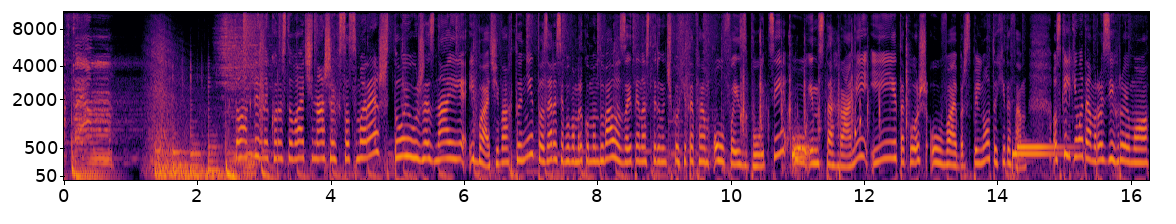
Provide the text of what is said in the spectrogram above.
ефем. Хто активний користувач наших соцмереж, той уже знає і бачив. А хто ні, то зараз я би вам рекомендувала зайти на сторіночку HitFM у Фейсбуці, у інстаграмі і також у Viber спільноту HitFM. Оскільки ми там розігруємо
